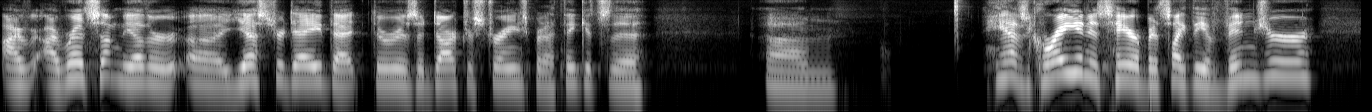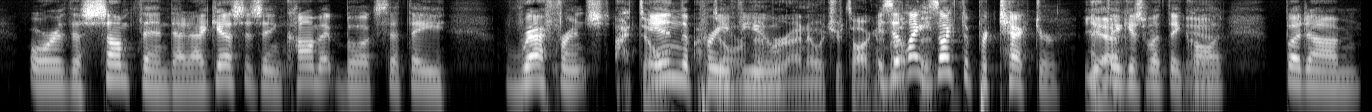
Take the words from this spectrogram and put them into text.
I I read something the other uh, yesterday that there is a Doctor Strange, but I think it's the um he has gray in his hair, but it's like the Avenger or the something that I guess is in comic books that they referenced I don't in the preview. I don't remember. I know what you're talking Is about. it like but- it's like the protector? I think is what they call Yeah. it. But um,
